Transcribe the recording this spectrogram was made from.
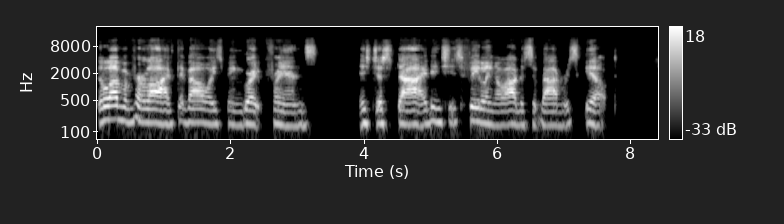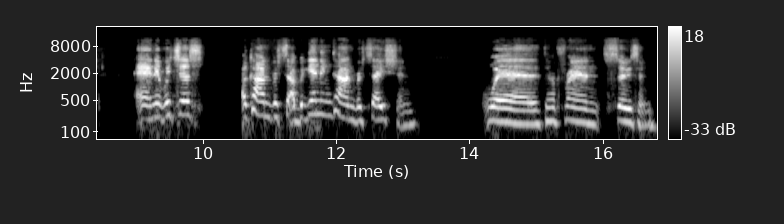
the love of her life, they've always been great friends, has just died, and she's feeling a lot of survivor's guilt. And it was just a converse, a beginning conversation with her friend Susan.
